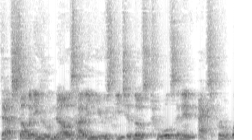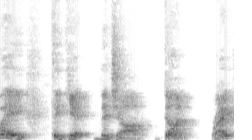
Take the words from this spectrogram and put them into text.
to have somebody who knows how to use each of those tools in an expert way to get the job done. Right.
